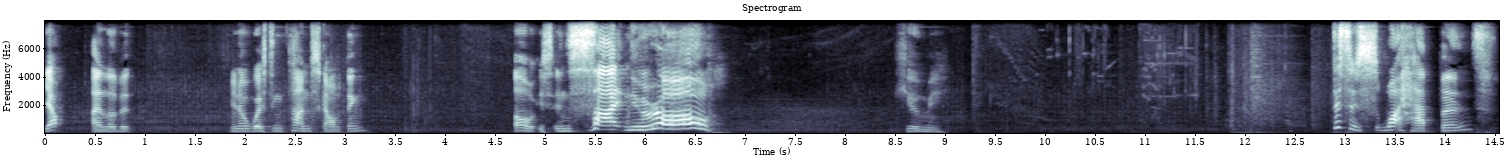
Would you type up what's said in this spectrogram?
Yep, I love it. You know, wasting time scouting. Oh, it's inside Neuro! Kill me. This is what happens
